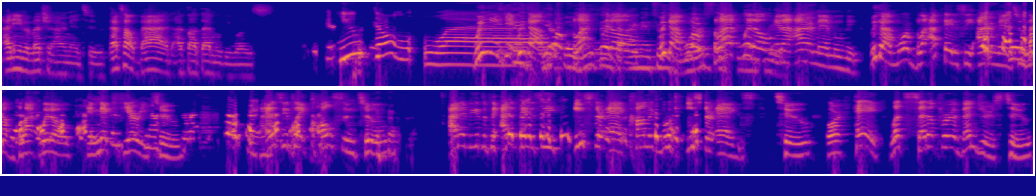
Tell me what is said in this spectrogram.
I didn't even mention Iron Man two. That's how bad I thought that movie was. You don't. Wow. We didn't get. We got Yeah, more so Black Widow. Iron Man 2 We got more Black Widow in an Iron Man movie. We got more Black. I paid to see Iron Man two, not Black Widow and Nick Fury two. I didn't see play Coulson two. I didn't get to pay. I didn't pay to see Easter egg comic book Easter eggs two, or hey, let's set up for Avengers two.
